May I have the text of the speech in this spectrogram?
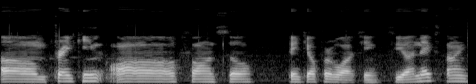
um pranking Alfonso. Thank y'all for watching. See y'all next time.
